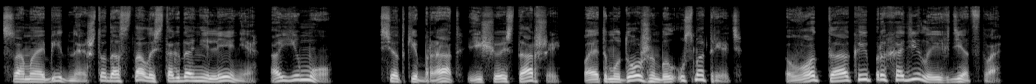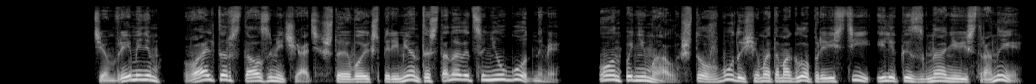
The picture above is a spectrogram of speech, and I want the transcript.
Самое обидное, что досталось тогда не Лене, а ему. Все-таки брат, еще и старший, поэтому должен был усмотреть. Вот так и проходило их детство. Тем временем Вальтер стал замечать, что его эксперименты становятся неугодными. Он понимал, что в будущем это могло привести или к изгнанию из страны,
